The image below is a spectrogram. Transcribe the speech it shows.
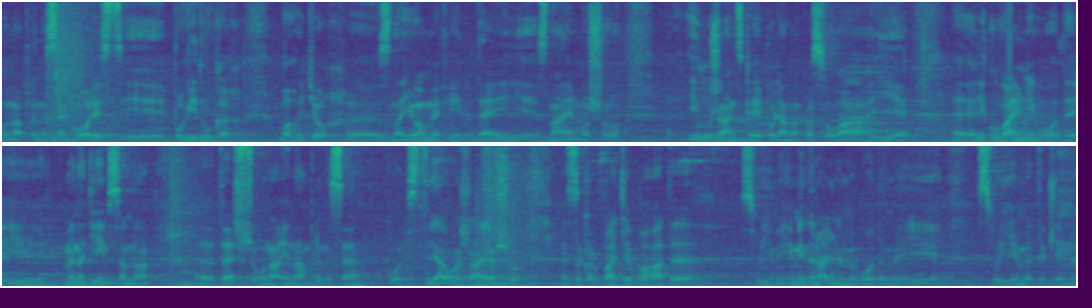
вона принесе користь. І по відгуках багатьох е, знайомих і людей і знаємо, що і Лужанська, і Поляна Квасова є е, лікувальні води, і ми надіємося на е, те, що вона і нам принесе користь. Я вважаю, що Закарпаття багате своїми і мінеральними водами, і своїми такими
